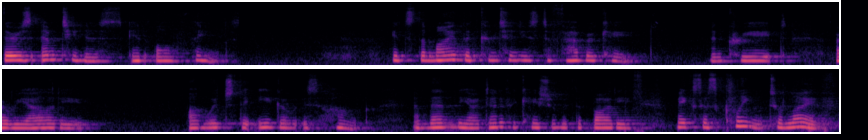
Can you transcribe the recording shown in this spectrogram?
There is emptiness in all things. It's the mind that continues to fabricate and create a reality on which the ego is hung. And then the identification with the body makes us cling to life.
